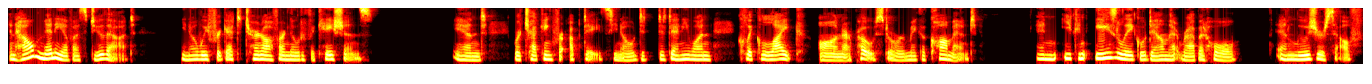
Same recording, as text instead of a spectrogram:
And how many of us do that? You know, we forget to turn off our notifications and we're checking for updates. You know, did, did anyone click like on our post or make a comment? And you can easily go down that rabbit hole and lose yourself.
